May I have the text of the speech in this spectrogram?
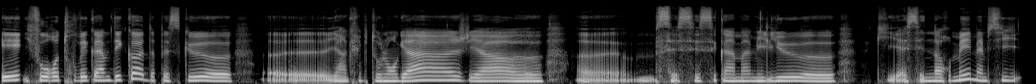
Et il faut retrouver quand même des codes parce que il y a un crypto langage, il y a c'est quand même un milieu qui est assez normé, même si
